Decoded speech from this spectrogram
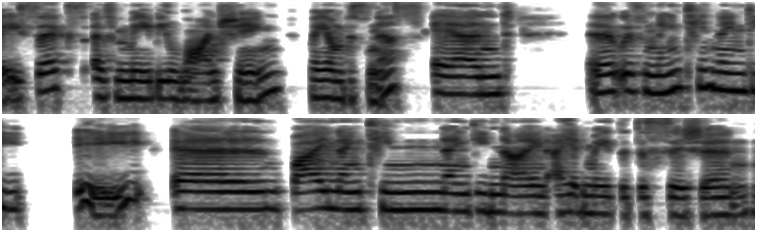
basics of maybe launching my own business. And it was 1998. And by 1999, I had made the decision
